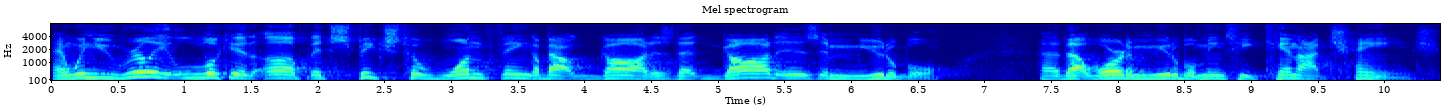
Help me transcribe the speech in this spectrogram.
And when you really look it up, it speaks to one thing about God is that God is immutable. Uh, that word immutable means he cannot change.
